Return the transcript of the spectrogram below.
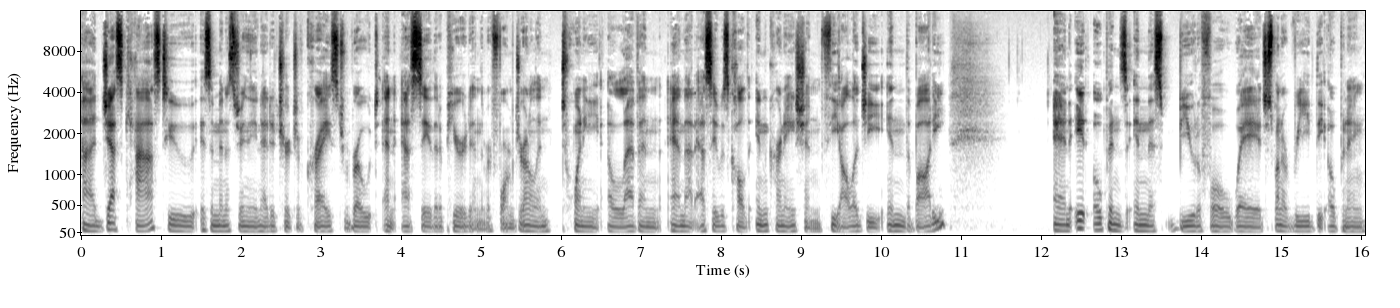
uh, Jes Kast who is a minister in the United Church of Christ, wrote an essay that appeared in the Reformed Journal in 2011. And that essay was called Incarnation Theology in the Body. And it opens in this beautiful way. I just want to read the opening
